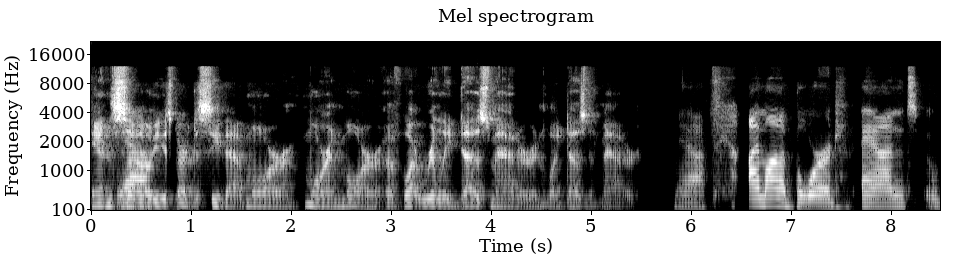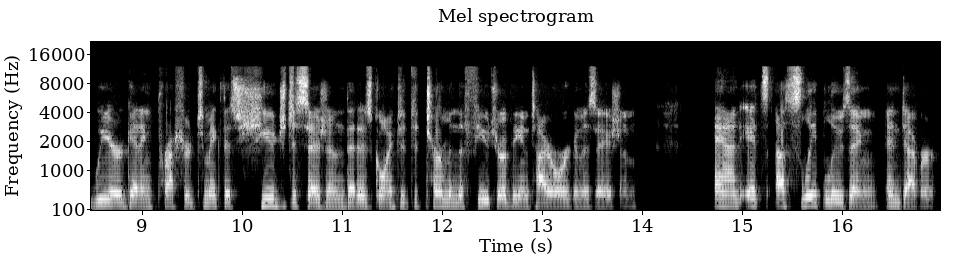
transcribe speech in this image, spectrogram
And so yeah. you start to see that more more and more of what really does matter and what doesn't matter. Yeah. I'm on a board and we're getting pressured to make this huge decision that is going to determine the future of the entire organization. And it's a sleep losing endeavor.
